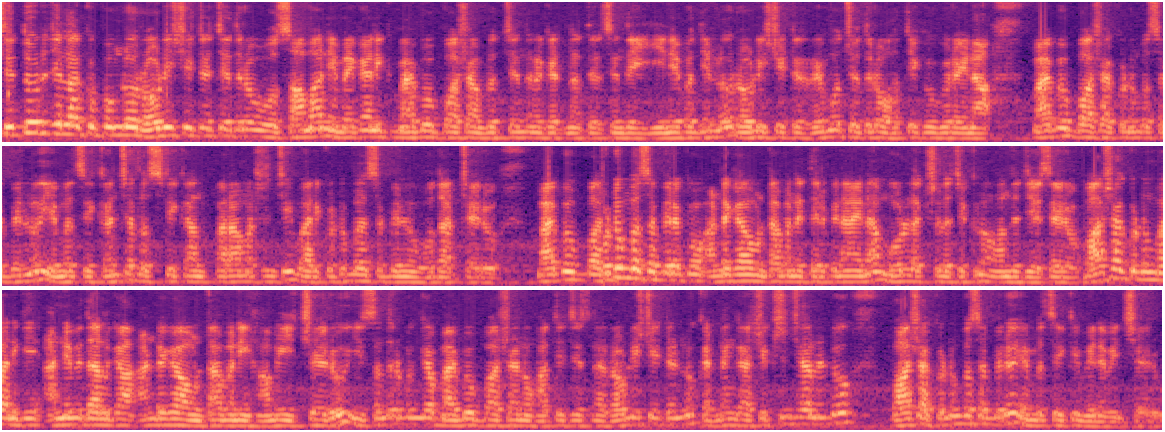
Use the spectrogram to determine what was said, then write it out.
చిత్తూరు జిల్లా కుప్పంలో రౌడీ షీటర్ చేతిలో ఓ సామాన్య మెకానిక్ మహబూబ్ బాషా మృతి చెందిన ఘటన తెలిసిందే. ఈ నేపథ్యంలో రౌడీ షీటర్ రేమో చేతిలో హత్యకు గురైన మహబూబ్ బాషా కుటుంబ సభ్యులను ఎమ్మెల్సీ కంచర్ల శ్రీకాంత్ పరామర్శించి వారి కుటుంబ సభ్యులను ఓదార్చారు. మహబూబ్ కుటుంబ సభ్యులకు అండగా ఉంటామని తెలిపిన ఆయన మూడు లక్షల చెక్కును అందజేశారు. బాషా కుటుంబానికి అన్ని విధాలుగా అండగా ఉంటామని హామీ ఇచ్చారు. ఈ సందర్భంగా మహబూబ్ బాషాను హత్య చేసిన రౌడీ షీటర్ను కఠినంగా శిక్షించాలంటూ బాషా కుటుంబ సభ్యులు ఎమ్మెల్సీకి వినవించారు.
